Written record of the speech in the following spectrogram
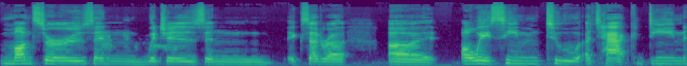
monsters and witches and etc uh always seem to attack Dean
